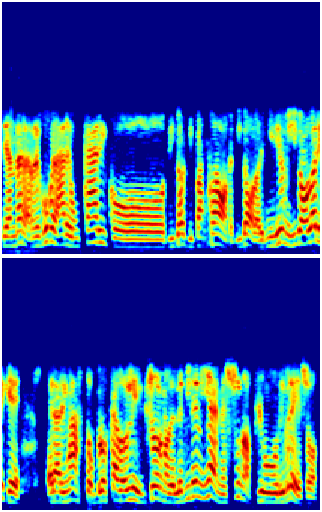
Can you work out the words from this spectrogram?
di andare a recuperare un carico di, do- di banconote, di dollari, milioni di dollari che era rimasto bloccato lì il giorno dell'epidemia e nessuno ha più ripreso.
